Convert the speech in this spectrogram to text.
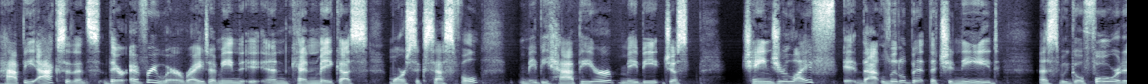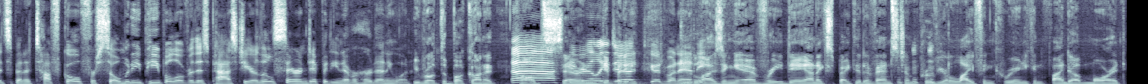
Happy accidents. They're everywhere, right? I mean, and can make us more successful, maybe happier, maybe just change your life eh, that little bit that you need as we go forward. It's been a tough go for so many people over this past year. A little serendipity never hurt anyone. He wrote the book on it called Ah, Serendipity. really did. Good one, Andy. Utilizing everyday unexpected events to improve your life and career. And you can find out more at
